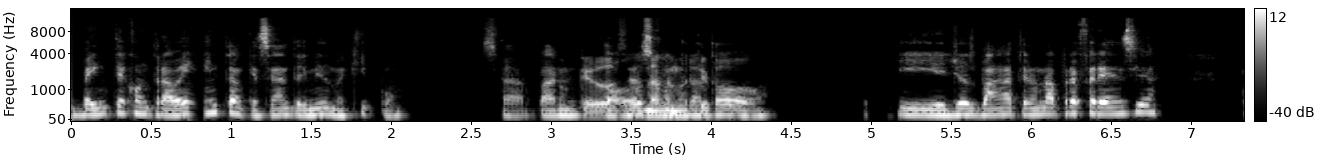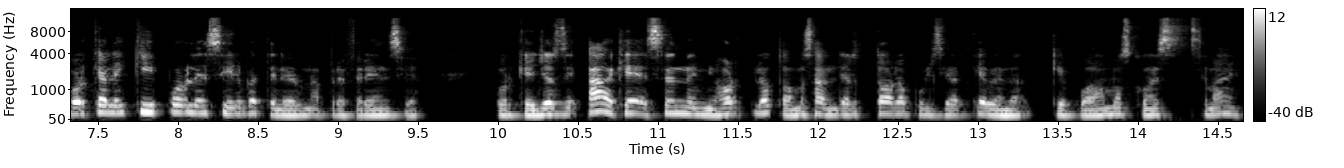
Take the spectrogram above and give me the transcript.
20 contra 20, aunque sean del mismo equipo. O sea, van Aunque todos contra todo. Y ellos van a tener una preferencia porque al equipo les sirve tener una preferencia. Porque ellos, di- ah, que este es mi mejor piloto, vamos a vender toda la publicidad que, venda, que podamos con este mae.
